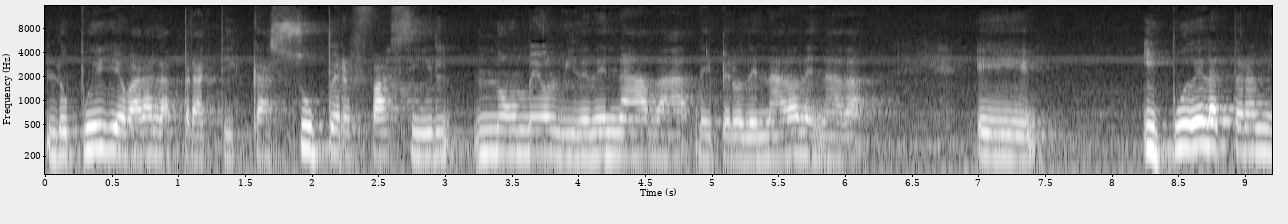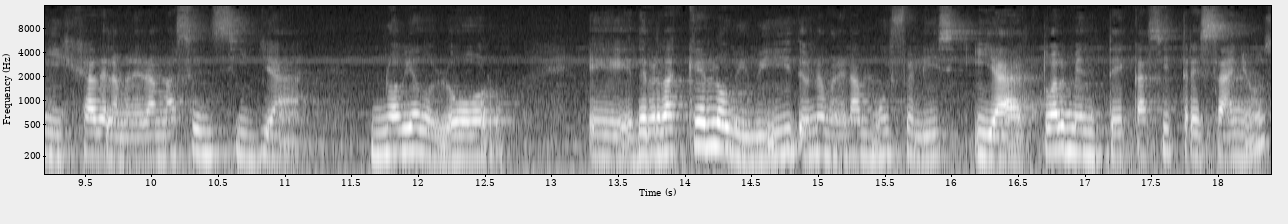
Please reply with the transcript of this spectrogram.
lo pude llevar a la práctica súper fácil, no me olvidé de nada, de, pero de nada, de nada. Eh, y pude lactar a mi hija de la manera más sencilla, no había dolor, eh, de verdad que lo viví de una manera muy feliz y actualmente, casi tres años,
